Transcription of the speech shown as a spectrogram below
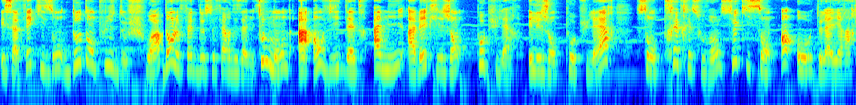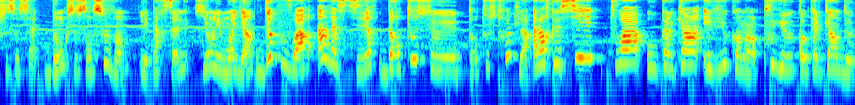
Et ça fait qu'ils ont d'autant plus de choix dans le fait de se faire des amis. Tout le monde a envie d'être ami avec les gens populaires. Et les gens populaires sont très très souvent ceux qui sont en haut de la hiérarchie sociale. Donc ce sont souvent les personnes qui ont les moyens de pouvoir investir dans tout ce, dans tout ce truc là. Alors que si toi ou quelqu'un est vu comme un pouilleux, comme quelqu'un de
